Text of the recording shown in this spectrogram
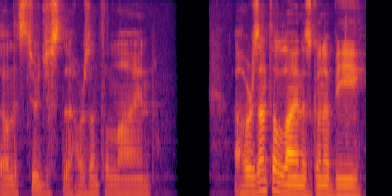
So let's do just the horizontal line. A horizontal line is going to be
